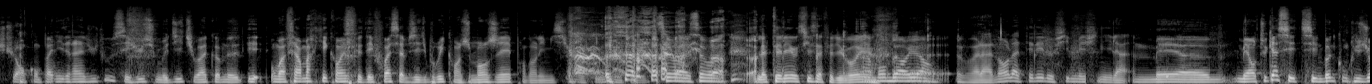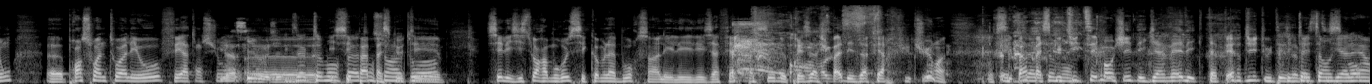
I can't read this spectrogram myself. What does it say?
je suis en compagnie de rien du tout. C'est juste, je me dis, tu vois, comme. et on m'a fait remarquer quand même que des fois, ça faisait du bruit quand je mangeais pendant l'émission. tout. C'est vrai, c'est vrai. La télé aussi, ça fait du bruit. Un bon burger. Euh, voilà, non, la télé, le film est fini là. Mais, euh, mais en tout cas, c'est c'est une bonne conclusion. Euh, prends soin de toi, Léo. Fais attention. Merci. Exactement, c'est pas parce que t'es. Tu sais, les histoires amoureuses, c'est comme la bourse. Hein, les, les, les affaires passées ne présagent pas des affaires futures. Donc c'est pas parce que tu t'es mangé des gamelles et que t'as perdu tous tes été en investissements galère.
